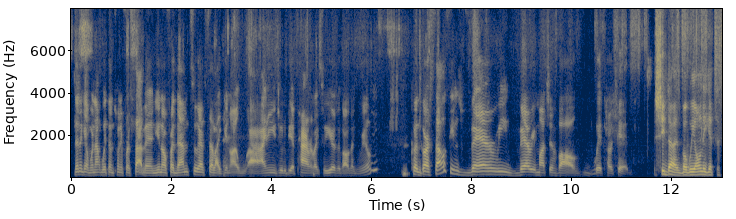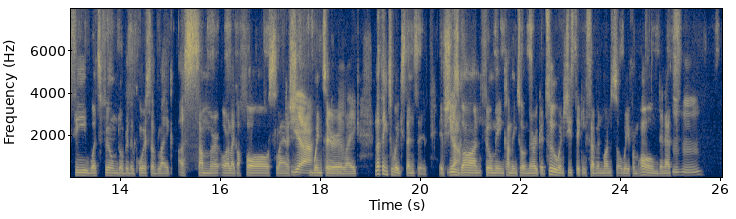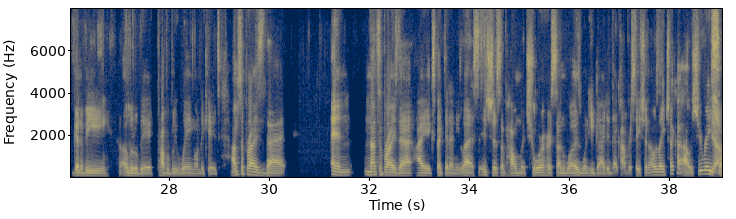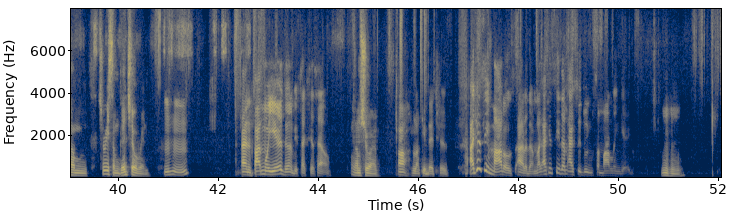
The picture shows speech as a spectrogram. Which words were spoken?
then again, we're not with them 24 seven. You know, for them to have said like, you know, I, I need you to be a parent like two years ago. I was like, really? Because Garcelle seems very, very much involved with her kids. She does, but we only get to see what's filmed over the course of like a summer or like a fall slash Yeah. winter, Mhm. like nothing too extensive. If she's Yeah. gone filming Coming to America too, and she's taking seven months away from home, then that's Mm-hmm. gonna be a little bit probably weighing on the kids. I'm surprised that, and not surprised that I expected any less. It's just of how mature her son was when he guided that conversation. I was like, check her out. She raised Yeah. some. She raised some good children. Mm-hmm. And in five more years, they're gonna be sexy as hell. I'm sure. Oh, lucky bitches. I can see models out of them. Like I can see them actually doing some modeling gigs. Mm-hmm.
